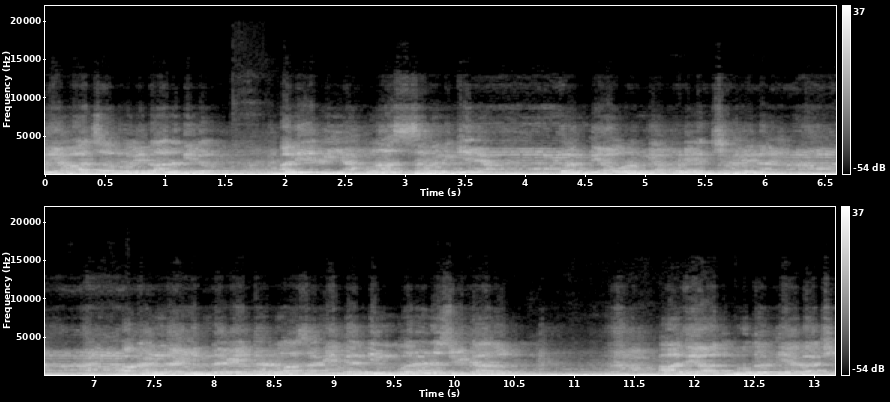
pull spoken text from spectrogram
देहाचं बलिदान दिलं अनेक यातना सहन केल्या पण ते औरंगापुढे झुकले नाही. अखंड हिंदवी धर्मासाठी त्यांनी मरण स्वीकारलं. आज या अद्भुत त्यागाची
